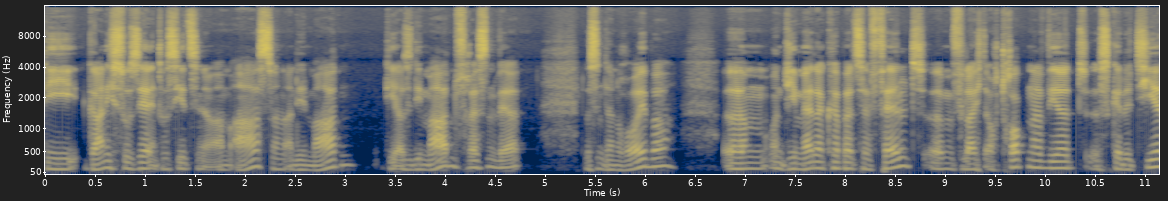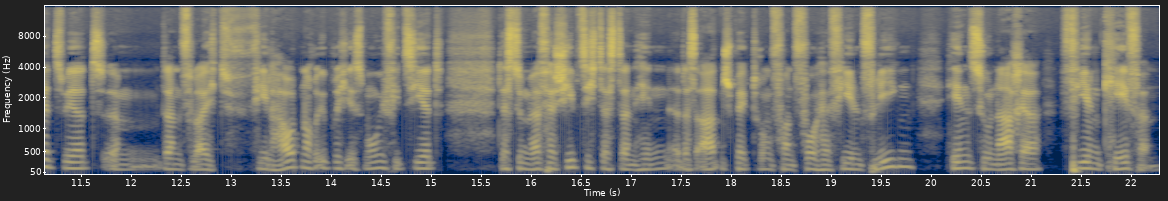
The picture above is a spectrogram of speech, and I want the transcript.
die gar nicht so sehr interessiert sind am Aas, sondern an den Maden, die also die Maden fressen werden. Das sind dann Räuber. Ähm, und je mehr der Körper zerfällt, ähm, vielleicht auch trockener wird, skelettiert wird, ähm, dann vielleicht viel Haut noch übrig ist, mumifiziert, desto mehr verschiebt sich das dann hin, äh, das Artenspektrum von vorher vielen Fliegen hin zu nachher vielen Käfern.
